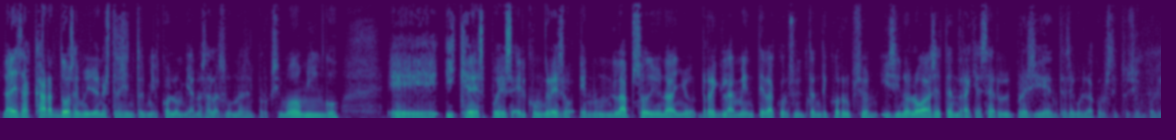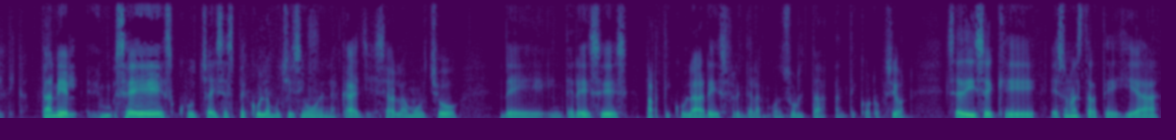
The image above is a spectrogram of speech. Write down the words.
la de sacar 12.300.000 colombianos a las urnas el próximo domingo eh, y que después el Congreso, en un lapso de un año, reglamente la consulta anticorrupción y si no lo hace tendrá que hacerlo el presidente según la constitución política. Daniel, se escucha y se especula muchísimo en la calle. Se habla mucho de intereses particulares frente a la consulta anticorrupción. Se dice que es una estrategia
